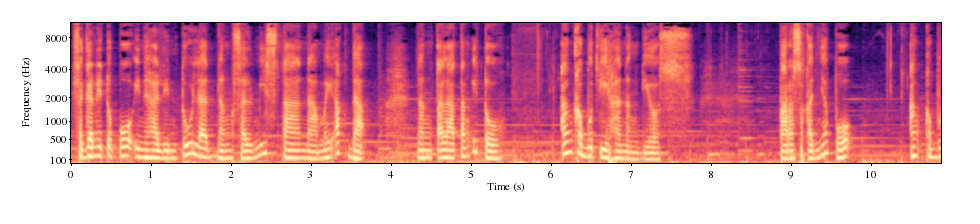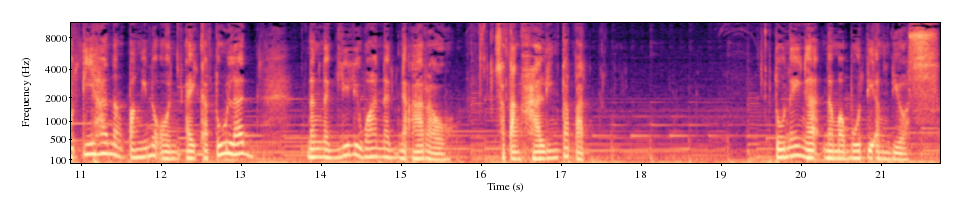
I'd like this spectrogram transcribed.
Sa ganito po inihalin tulad ng salmista na may akda ng talatang ito ang kabutihan ng Diyos. Para sa kanya po, kabutihan ng Panginoon ay katulad ng nagliliwanag na araw sa tanghaling tapat. Tunay nga na mabuti ang Diyos.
